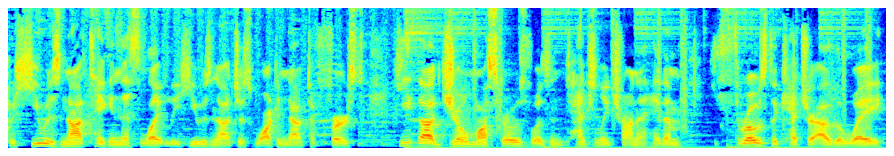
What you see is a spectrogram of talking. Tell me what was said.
but he was not taking this lightly. He was not just walking down to first. He thought Joe Musgrove was intentionally trying to hit him. He throws the catcher out of the way,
